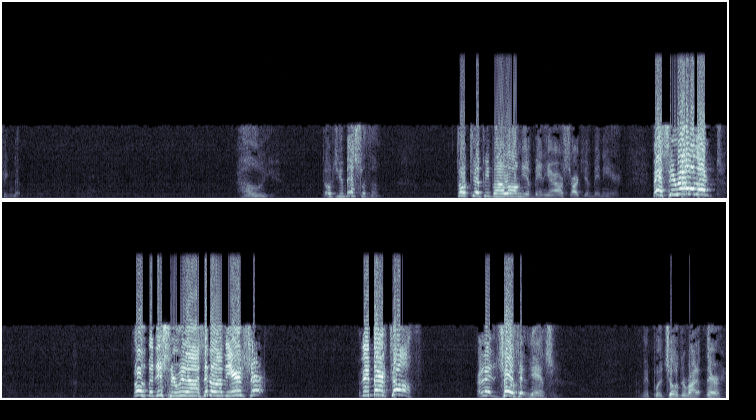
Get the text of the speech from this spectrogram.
kingdom. Hallelujah. Don't you mess with them. Don't tell people how long you've been here, how short you've been here. That's irrelevant. Those magicians realized they don't have the answer. They backed off. And let Joseph the answer. And they put Joseph right up there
